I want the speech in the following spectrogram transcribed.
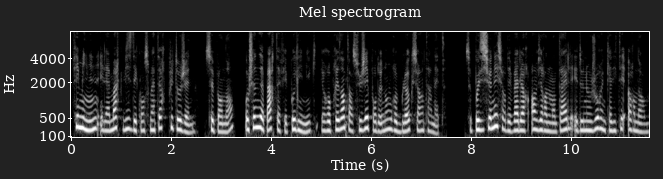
féminine et la marque vise des consommateurs plutôt jeunes. Cependant, Oceans Apart a fait polémique et représente un sujet pour de nombreux blogs sur Internet. Se positionner sur des valeurs environnementales est de nos jours une qualité hors norme,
